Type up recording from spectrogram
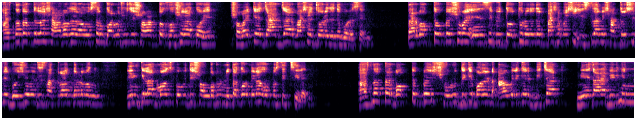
হাসনাত আবদুল্লাহ শাহবাগের অবস্থান কর্মসূচি সমাপ্ত ঘোষণা করে সবাইকে যার যার বাসায় চলে যেতে বলেছেন। তার বক্তব্যের সময় এনসিপি তথ্য নেতাদের পাশাপাশি ইসলামী ছাত্র শিবির বৈষম্যবিরোধী ছাত্র আন্দোলন এবং ইনকিলাব মঞ্চ প্রভৃতি সংগঠন নেতাকর্মীরা উপস্থিত ছিলেন। হাসনাত তার বক্তব্যের শুরুর দিকে বলেন, আওয়ামী লীগের বিচার নিয়ে তারা বিভিন্ন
